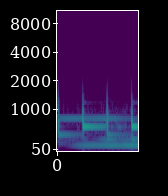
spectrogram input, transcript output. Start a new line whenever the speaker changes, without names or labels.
you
